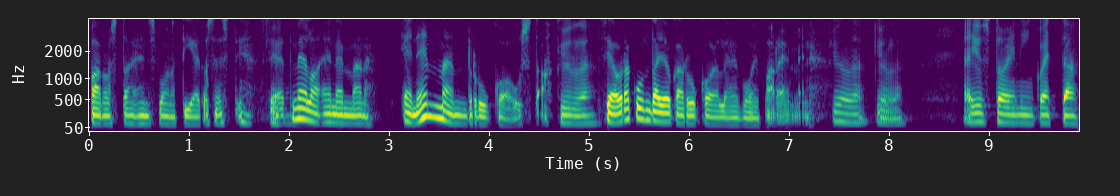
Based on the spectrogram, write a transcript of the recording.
panostaa ensi vuonna tietoisesti. Se, Kyllä. että meillä on enemmän, enemmän rukousta. kyllä. Seurakunta, joka rukoilee, voi paremmin. Kyllä, kyllä. Ja just toi, niin kuin, että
